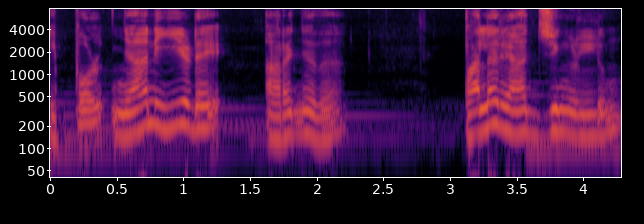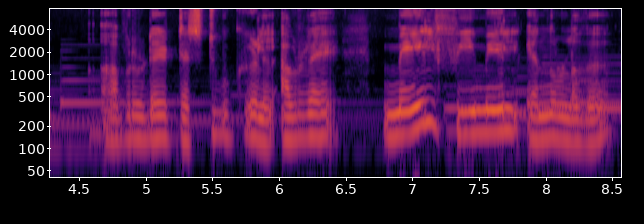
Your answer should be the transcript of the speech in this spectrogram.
ഇപ്പോൾ ഞാൻ ഈയിടെ അറിഞ്ഞത് പല രാജ്യങ്ങളിലും അവരുടെ ടെക്സ്റ്റ് ബുക്കുകളിൽ അവരുടെ മെയിൽ ഫീമെയിൽ എന്നുള്ളത്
